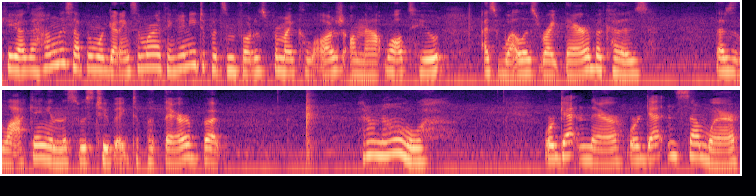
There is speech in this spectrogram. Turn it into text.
Okay guys, I hung this up and we're getting somewhere. I think I need to put some photos from my collage on that wall too, as well as right there because that is lacking and this was too big to put there, but I don't know. We're getting there. We're getting somewhere.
